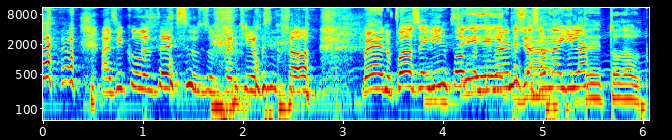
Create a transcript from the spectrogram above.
Así como ustedes, sus super chivas y todo. Bueno, ¿puedo seguir? ¿Puedo continuar en pues esta zona águila? De todo,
